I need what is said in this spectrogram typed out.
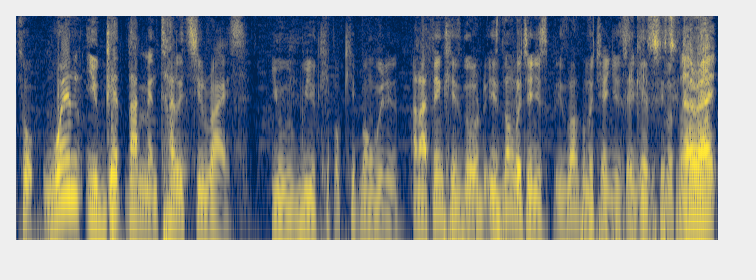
So when you get that mentality right, you you keep on keep on winning. And I think he's going. He's not going to change. His, he's not going to change his. Against his City. All right.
